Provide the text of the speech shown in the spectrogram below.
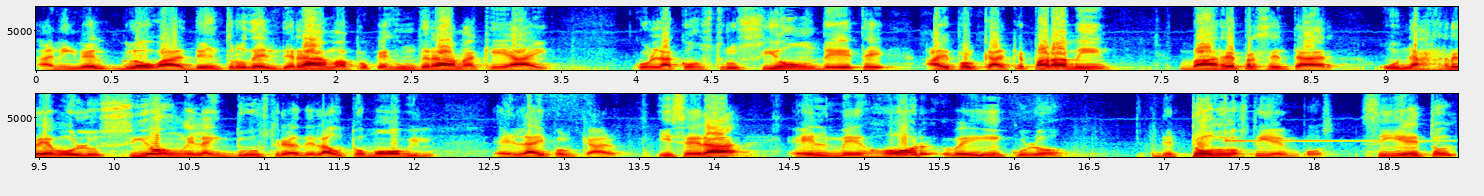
a nivel global, dentro del drama, porque es un drama que hay con la construcción de este iPod Car, que para mí va a representar una revolución en la industria del automóvil, el iPod Car, y será el mejor vehículo de todos los tiempos. Si esto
